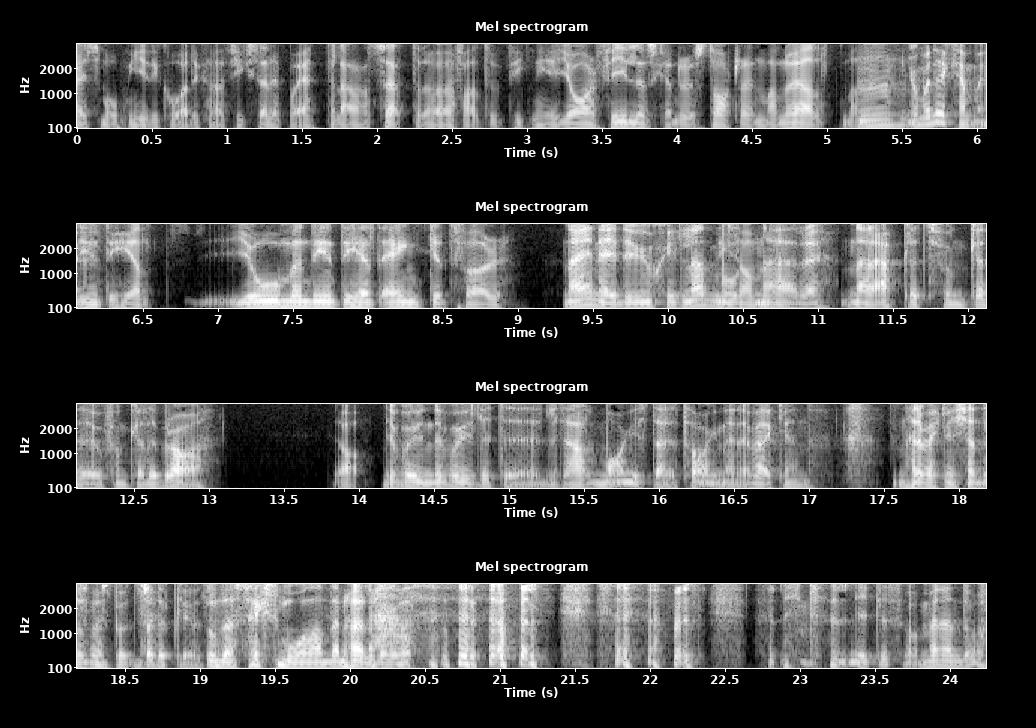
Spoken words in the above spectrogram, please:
nice om OpenJDK hade kunnat fixa det på ett eller annat sätt. Eller i alla fall att du fick ner jar-filen så kan du starta den manuellt. Men Mm, jo, men det kan man det är ju ju. inte helt, jo men det är inte helt enkelt för, Nej, nej, det är ju en skillnad mot Liksom- när, när Applets funkade och funkade bra. ja, Det var ju, det var ju lite, lite halvmagiskt där ett tag när det verkligen, när det verkligen kändes De som en putsad upplevelse. de där sex månaderna eller vad ja, men, lite, lite så, men ändå.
